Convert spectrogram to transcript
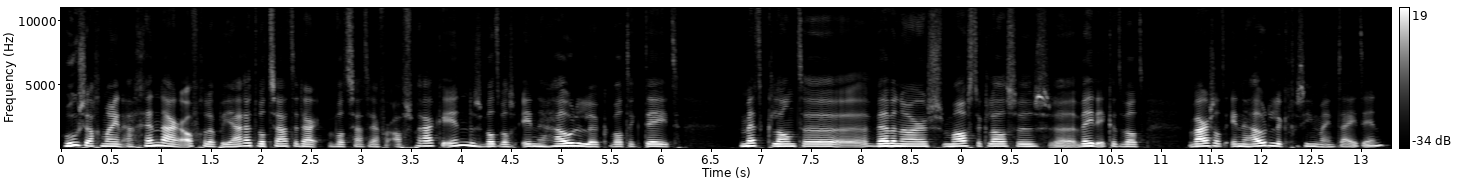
hoe zag mijn agenda er afgelopen jaar uit? Wat zaten, daar, wat zaten daar voor afspraken in? Dus wat was inhoudelijk wat ik deed met klanten, webinars, masterclasses, uh, weet ik het wat. Waar zat inhoudelijk gezien mijn tijd in?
